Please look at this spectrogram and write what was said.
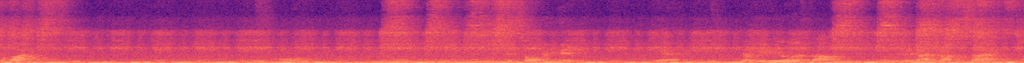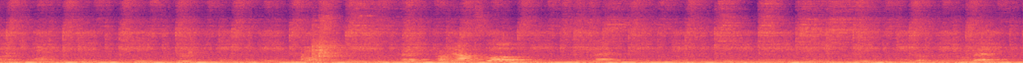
Come on. It's already hit. Yeah. They'll give you the lift off. Got you on the side. Okay, come down slow. Okay. Come back. Back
